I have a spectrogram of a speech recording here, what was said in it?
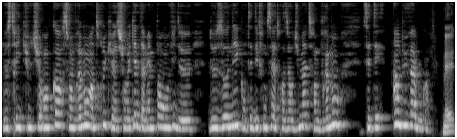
l'ostréiculture en Corse, enfin vraiment un truc euh, sur lequel t'as même pas envie de, de zoner quand t'es défoncé à 3 heures du mat, enfin vraiment c'était imbuvable quoi. Mais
